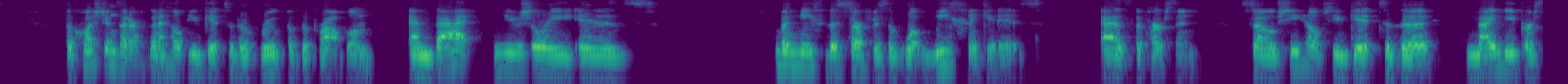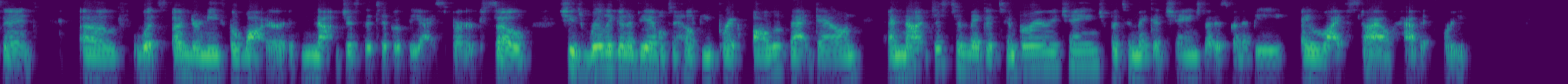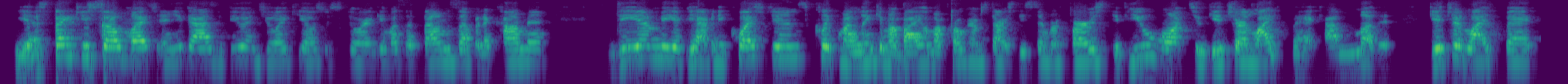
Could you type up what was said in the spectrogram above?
the questions that are going to help you get to the root of the problem. And that usually is beneath the surface of what we think it is as the person. So she helps you get to the 90% of what's underneath the water, not just the tip of the iceberg. So she's really going to be able to help you break all of that down and not just to make a temporary change, but to make a change that is going to be a lifestyle habit for you. Yes, thank you so much. And you guys, if you enjoy Kiosha's story, give us a thumbs up and a comment. DM me if you have any questions. Click my link in my bio. My program starts December 1st. If you want to get your life back, I love it. Get your life back.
